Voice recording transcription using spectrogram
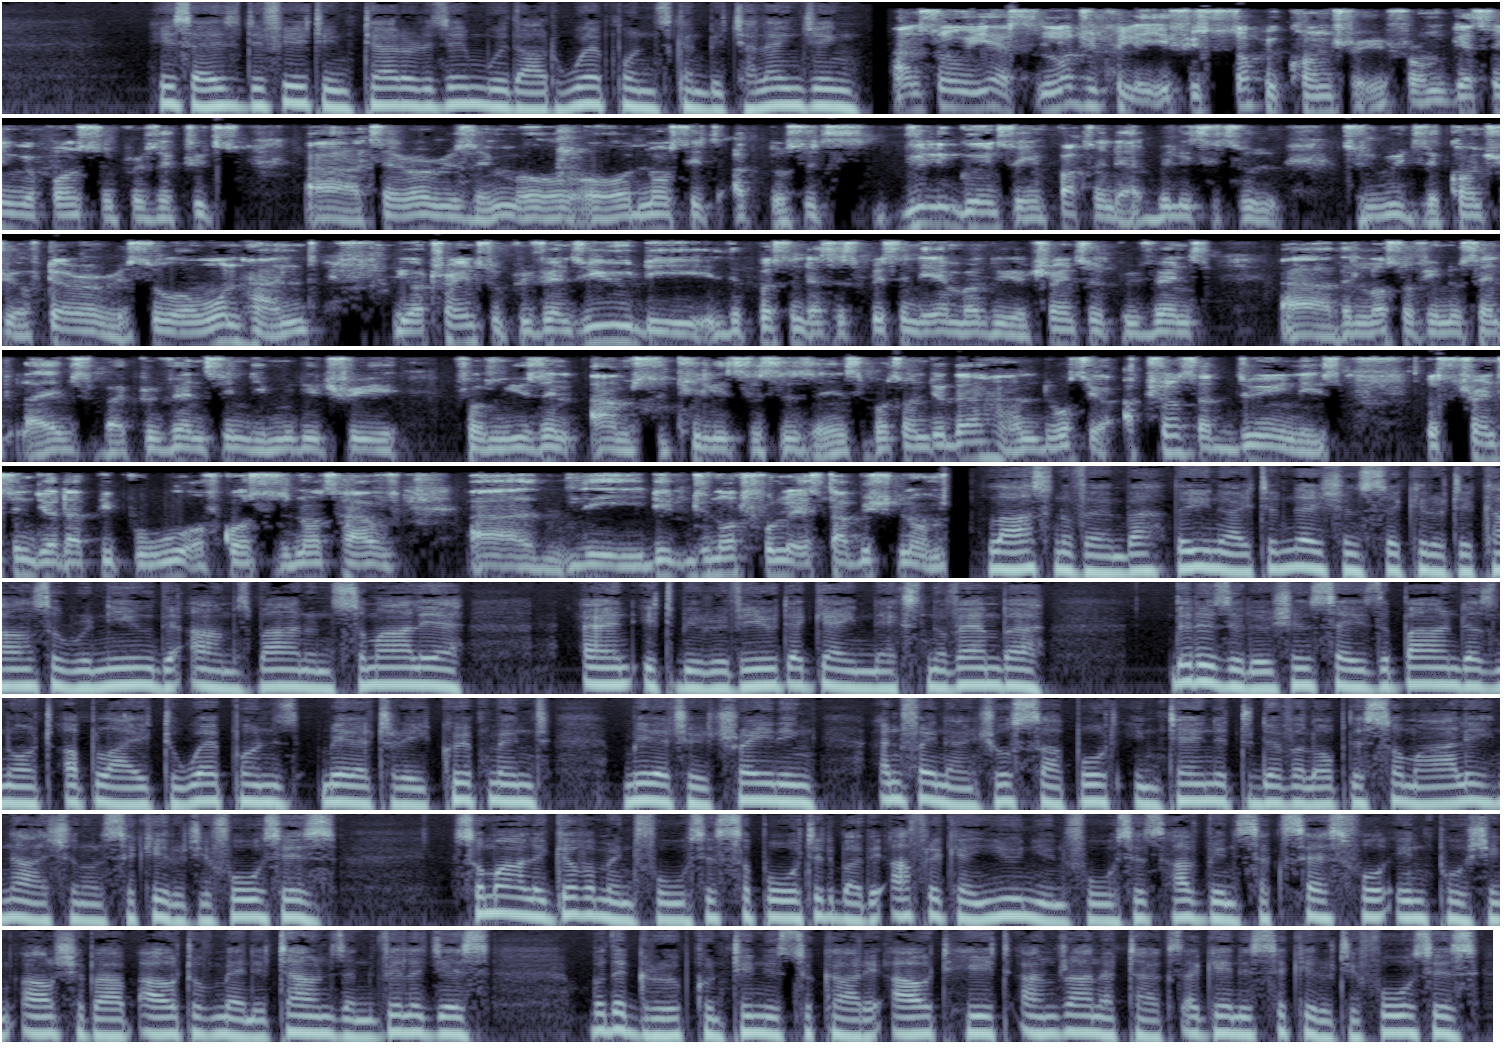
He says defeating terrorism without weapons can be challenging. And so, yes, logically, if you stop a country from getting weapons to prosecute uh, terrorism or, or non-state actors, it's really going to impact on their ability to, to rid the country of terrorists. So, on one hand, you're trying to prevent you, the, the person that's expressing the embargo, you're trying to prevent uh, the loss of innocent lives by preventing the military from using arms to kill its citizens. But on the other hand, what your actions are doing is to strengthen the other people people who, of course, do not have uh, the do not follow established norms. Last November, the United Nations Security Council renewed the arms ban on Somalia, and it be reviewed again next November. The resolution says the ban does not apply to weapons, military equipment, military training, and financial support intended to develop the Somali National Security Forces. Somali government forces, supported by the African Union forces, have been successful in pushing Al Shabaab out of many towns and villages, but the group continues to carry out hit and run attacks against security forces.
